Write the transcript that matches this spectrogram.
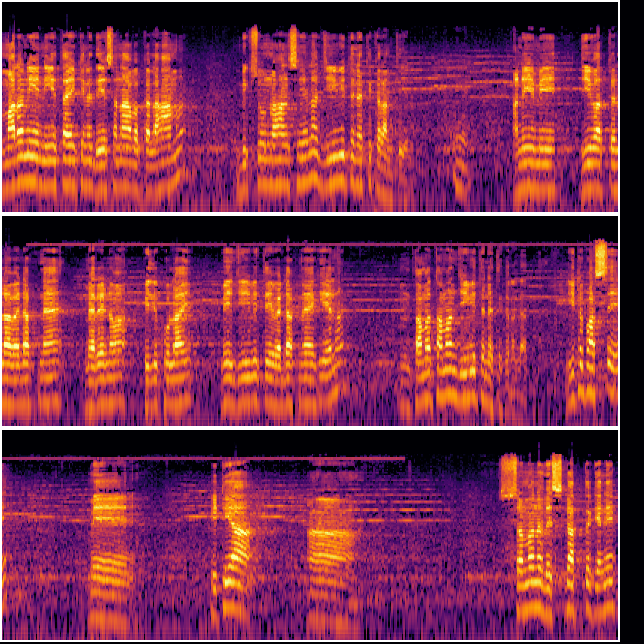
මරණය නියතයි කියන දේශනාව කළාම භික්ෂුන් වහන්සේලා ජීවිත නැති කරන්. අනේ මේ ජීවත් වෙලා වැඩක් නැහැ, මැරෙනවා, පිළිකුලයි, මේ ජීවිතේ වැඩක් නැහැ කියලා තම තමන් ජීවිත නැති කරගත්තා. ඊට පස්සේ මේ හිටියා ශ්‍රමණ වෙස්ගත්ත කෙනෙක්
